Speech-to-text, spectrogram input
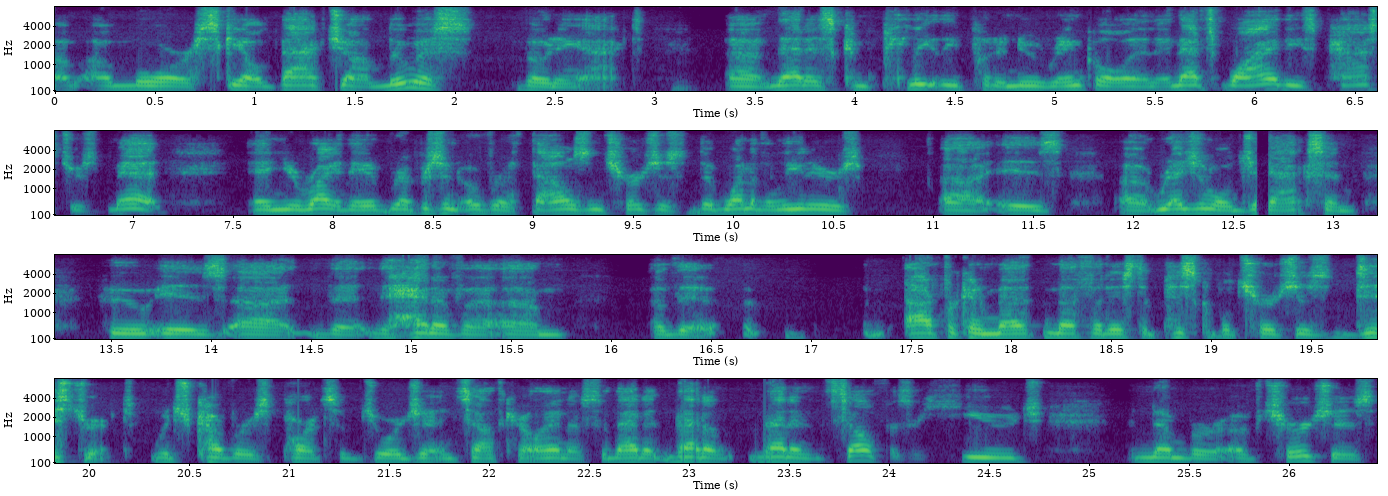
a, a, more scaled back John Lewis voting act. Uh, that has completely put a new wrinkle in, and that's why these pastors met. And you're right; they represent over a thousand churches. The, one of the leaders uh, is uh, Reginald Jackson, who is uh, the the head of a um, of the African Methodist Episcopal Church's district, which covers parts of Georgia and South Carolina. So that that that in itself is a huge number of churches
